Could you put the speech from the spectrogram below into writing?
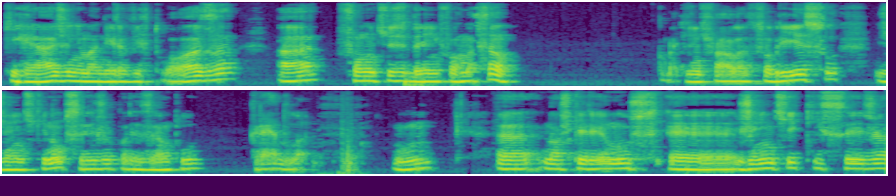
que reage de maneira virtuosa a fontes de informação. Como é que a gente fala sobre isso? Gente que não seja, por exemplo, crédula. Hum? Uh, nós queremos é, gente que seja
